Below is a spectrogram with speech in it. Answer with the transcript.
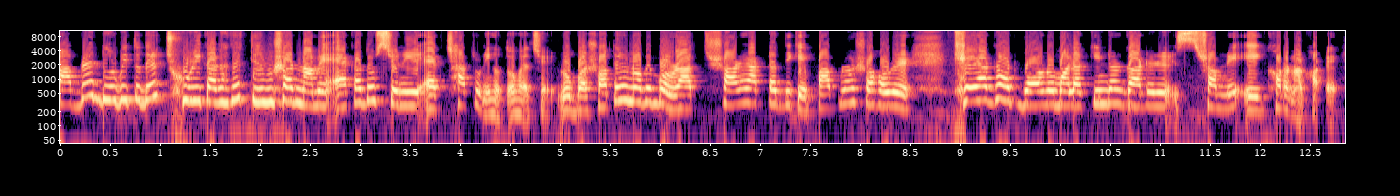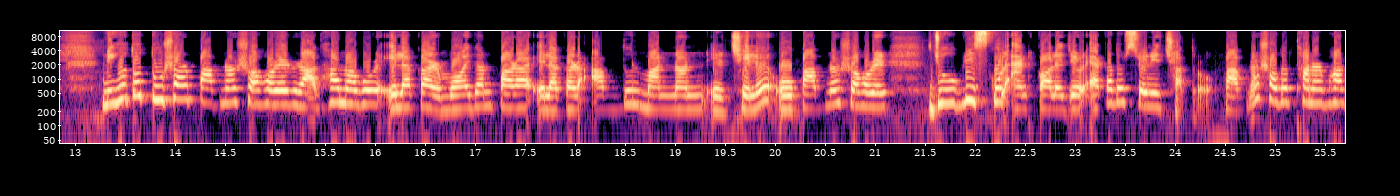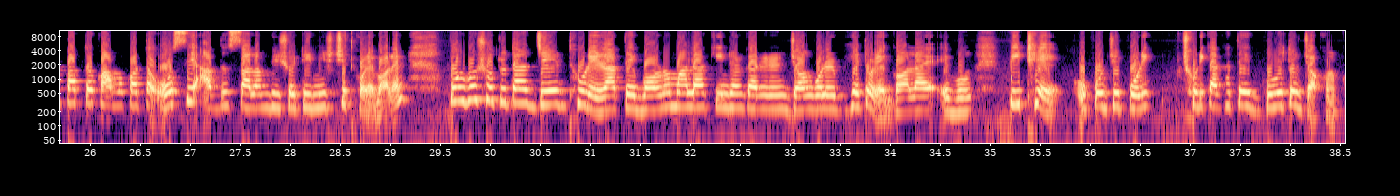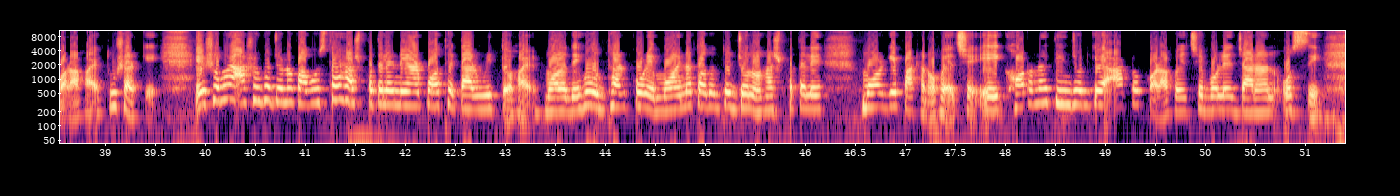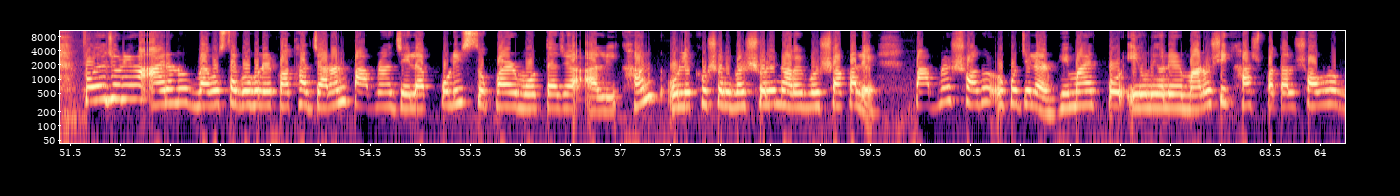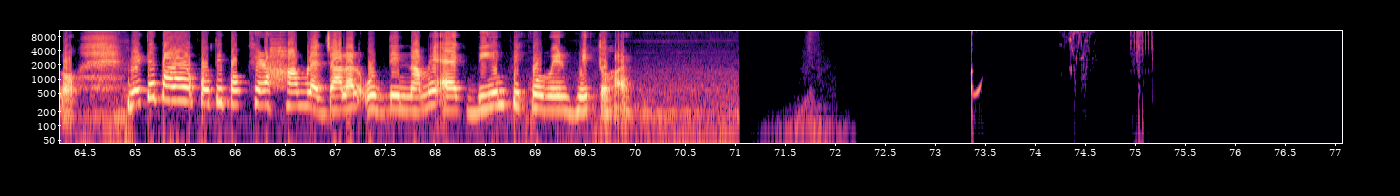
পাবনার দুর্বৃত্তদের ছুরিকাঘাতে তিরুষার নামে একাদশ শ্রেণির এক ছাত্র নিহত হয়েছে। রোববার সতেরো নভেম্বর রাত সাড়ে আটটার দিকে পাবনা শহরের খেয়াঘাট বর্ণমালা কিন্ডার গার্ডেনের সামনে এই ঘটনা ঘটে। নিহত তুষার পাবনা শহরের রাধানগর এলাকার ময়দানপাড়া এলাকার আব্দুল মান্নান এর ছেলে ও পাবনা শহরের জুবলি স্কুল অ্যান্ড কলেজের একাদশ শ্রেণির ছাত্র। পাবনা সদর থানার ভারপ্রাপ্ত কর্মকর্তা ওসি আব্দুল সালাম বিষয়টি নিশ্চিত করে বলেন, পূর্ব শত্রুতার জের ধরে রাতে বর্ণমালা কিন্ডার জঙ্গলের ভেতরে গলায় এবং পিঠে উপর যে ছুরিকাঘাতে গুরুতর জখম করা হয় তুষারকে। এ সময় আশঙ্কাজনক অবস্থায় হাসপাতালে নেয়ার পথে তার মৃত্যু হয়। মরদেহ উদ্ধার করে ময়না তদন্তের জন্য হাসপাতালে মর্গে পাঠানো হয়েছে। এই ঘটনায় তিনজনকে আটক করা হয়েছে বলে জানান ওসি। প্রয়োজনীয় আইনানুক ব্যবস্থা গ্রহণের কথা জানান পাবনা জেলা পুলিশ সুপার মোর্তাজা আলী খান। উল্লেখ্য, শনিবার ষোলো নভেম্বর সকালে পাবনার সদর উপজেলার হিমায়তপুর ইউনিয়নের মানসিক হাসপাতাল সংলগ্ন বেতেপাড়ায় প্রতিপক্ষের হামলায় জালাল উদ্দিন নামে এক বিএনপি কর্মীর মৃত্যু হয়।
